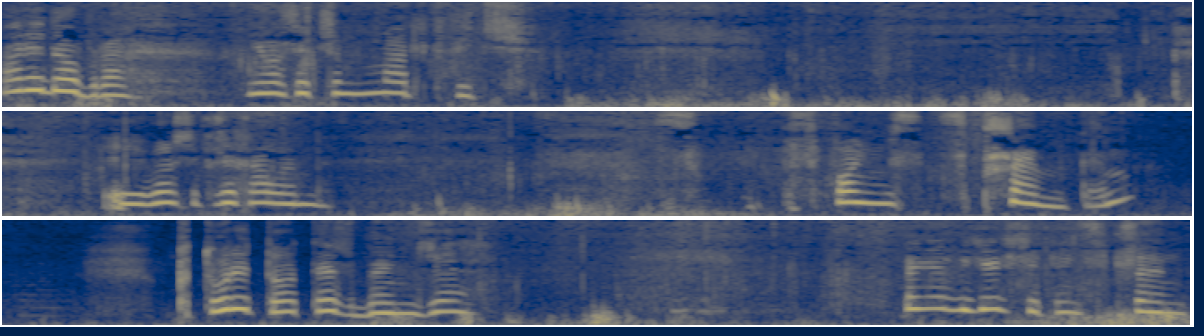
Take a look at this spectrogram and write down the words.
Ale dobra, nie ma się czym martwić. I właśnie przyjechałem swoim sprzętem, który to też będzie. Pewnie widzieliście ten sprzęt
